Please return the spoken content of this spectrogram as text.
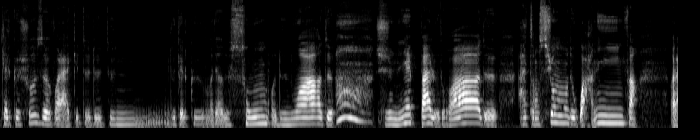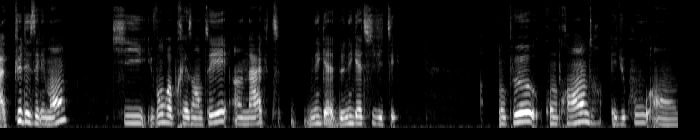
quelque chose voilà de, de, quelque on va dire de sombre de noir de oh, je n'ai pas le droit de attention de warning enfin voilà que des éléments qui vont représenter un acte de négativité on peut comprendre et du coup on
